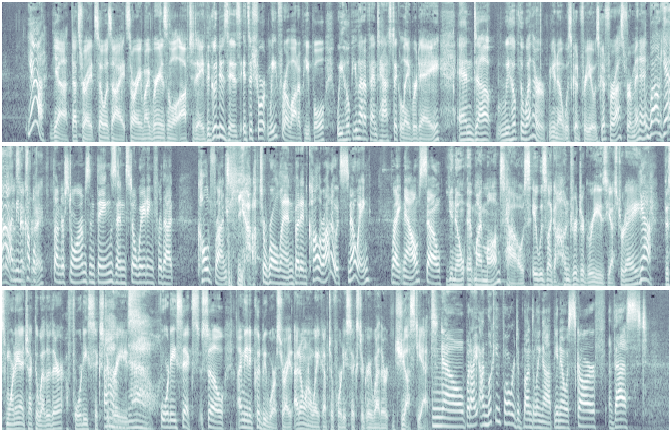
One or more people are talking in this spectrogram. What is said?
Yeah. Yeah, that's right. So was I. Sorry, my brain is a little off today. The good news is it's a short week for a lot of people. We hope you had a fantastic Labor Day, and uh, we hope the weather, you know, was good for you. It was good for us for a minute. Well, yeah, I mean, a couple thunderstorms and things, and still waiting for that cold front Yeah. to roll in. But in Colorado, it's snowing right now, so You know, at my mom's house, it was like 100 degrees yesterday. Yeah. This morning, I checked the weather there, 46 degrees. Oh, no. 46. So, I mean, it could be worse, right? I don't want to wake up to 46 degree weather just yet. no. But I, I'm looking forward to bundling up. You know, a scarf, a vest.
